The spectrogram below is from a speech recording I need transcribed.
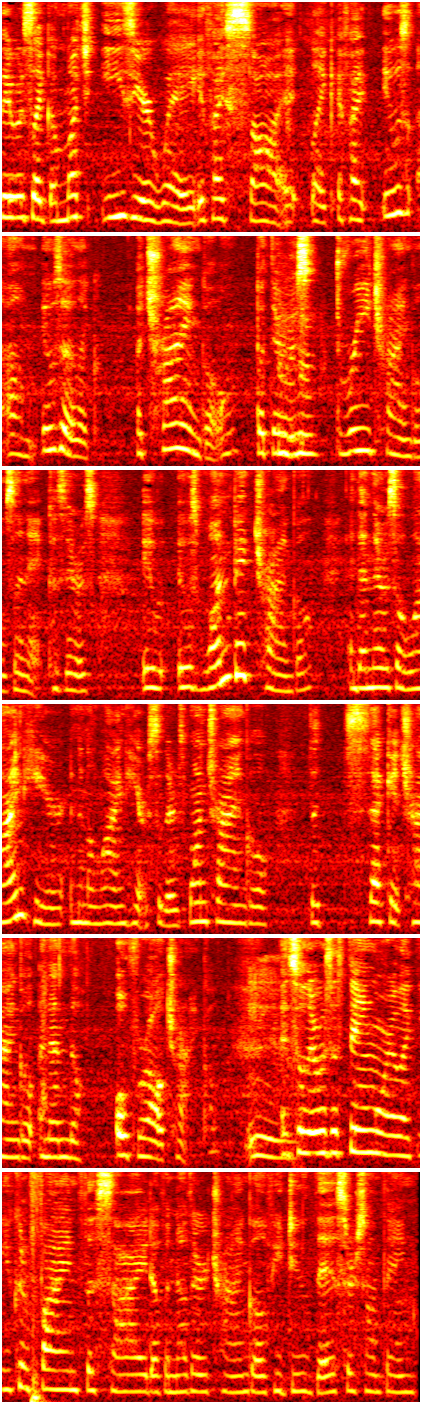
there was like a much easier way if I saw it. Like if I, it was um, it was a like a triangle, but there was Mhm. three triangles in it because there was, it it was one big triangle, and then there was a line here, and then a line here. So there's one triangle, the second triangle, and then the overall triangle. Mm. And so there was a thing where like you can find the side of another triangle if you do this or something.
